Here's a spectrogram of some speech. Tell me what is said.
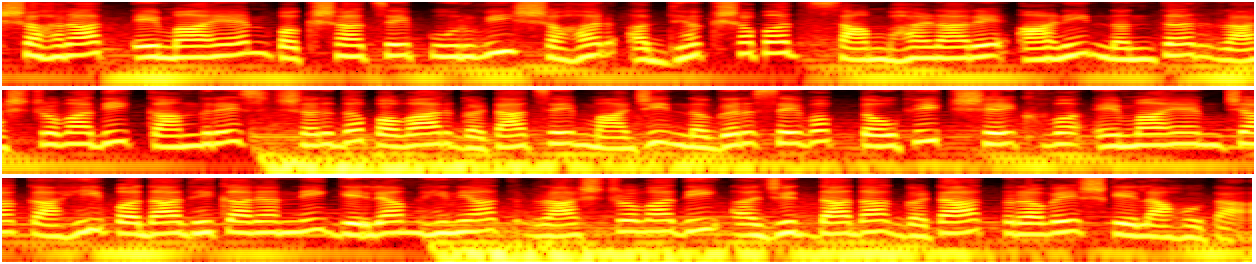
शहरात एमआयएम पक्षाचे पूर्वी शहर अध्यक्षपद सांभाळणारे आणि नंतर राष्ट्रवादी काँग्रेस शरद पवार गटाचे माजी नगरसेवक तौफिक शेख व एमआयएमच्या काही पदाधिकाऱ्यांनी गेल्या महिन्यात राष्ट्रवादी अजितदादा गटात प्रवेश केला होता.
